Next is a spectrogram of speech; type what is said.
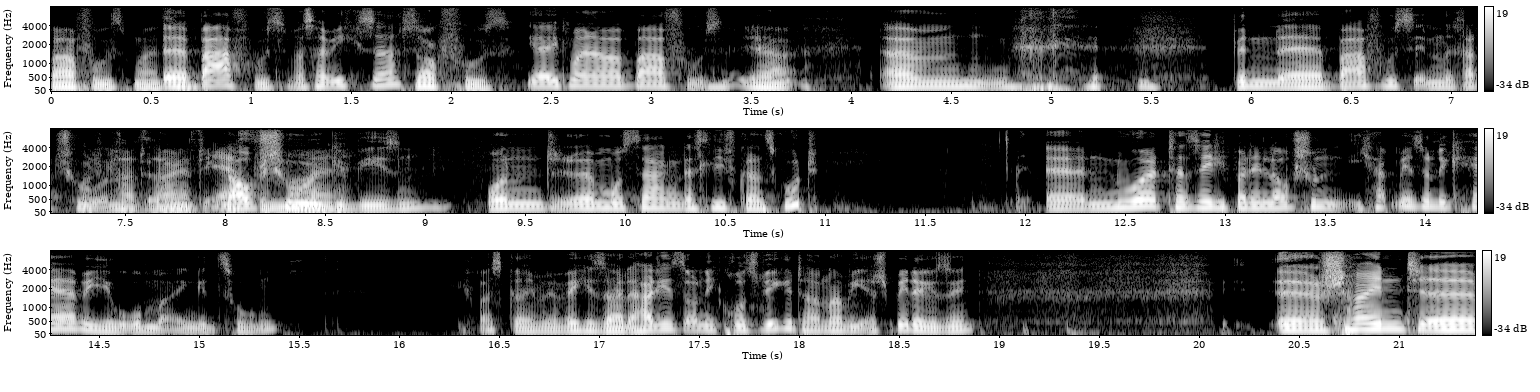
Barfuß meinst du? äh, Barfuß. Was habe ich gesagt? Sockfuß. Ja, ich meine aber Barfuß. Ja. Ähm, bin äh, barfuß in Radschuhe Wollte und, sagen, und Laufschuhe Mal. gewesen und äh, muss sagen, das lief ganz gut. Äh, nur tatsächlich bei den Laufschuhen, ich habe mir so eine Kerbe hier oben eingezogen. Ich weiß gar nicht mehr, welche Seite. Hat jetzt auch nicht groß wehgetan, habe ich erst später gesehen. Äh, scheint, äh,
